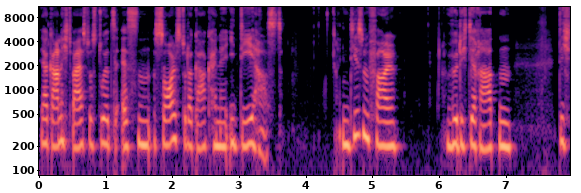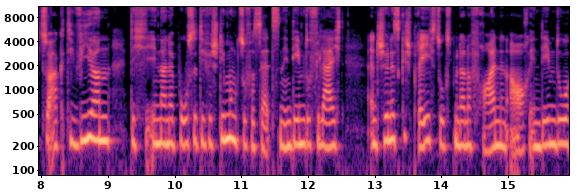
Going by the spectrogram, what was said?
ja gar nicht weißt, was du jetzt essen sollst oder gar keine Idee hast. In diesem Fall würde ich dir raten, dich zu aktivieren, dich in eine positive Stimmung zu versetzen, indem du vielleicht ein schönes Gespräch suchst mit deiner Freundin auch, indem du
